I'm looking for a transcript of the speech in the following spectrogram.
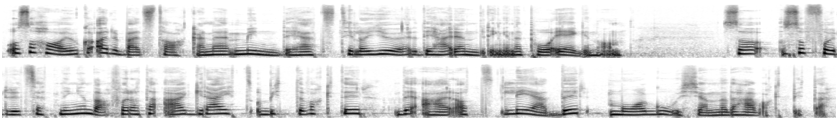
Og så har jo ikke arbeidstakerne myndighet til å gjøre de her endringene på egen hånd. Så, så, forutsetningen da for at det er greit å bytte vakter, det er at leder må godkjenne det her vaktbyttet.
